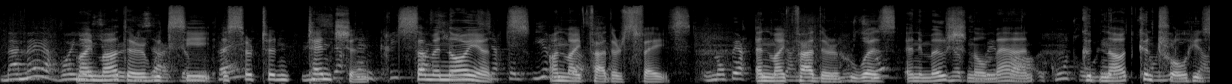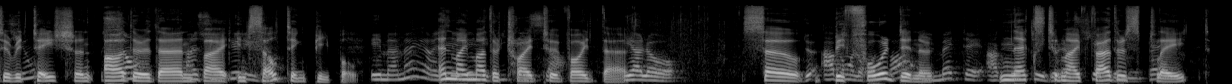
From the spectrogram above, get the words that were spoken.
my mother would see a certain tension, some annoyance on my father's face. And my father, who was an emotional man, could not control his irritation other than by insulting people. And my mother tried to avoid that. So, before dinner, next to my father's plate,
